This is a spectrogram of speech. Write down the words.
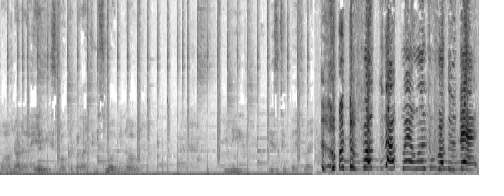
well, I'm not a heavy smoker, but like if you smoke, you know, you need this toothpaste, right? What the fuck? Stop playing. What the fuck is that?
